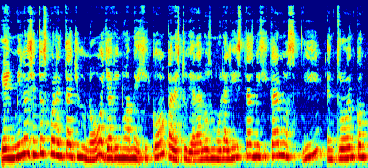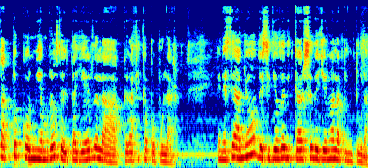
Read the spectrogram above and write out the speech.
En 1941 ya vino a México para estudiar a los muralistas mexicanos y entró en contacto con miembros del taller de la gráfica popular. En ese año decidió dedicarse de lleno a la pintura.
